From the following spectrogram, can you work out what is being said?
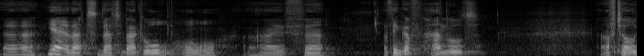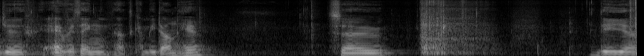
uh, yeah, that's that's about all. All I've uh, I think I've handled. I've told you everything that can be done here. So the uh,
